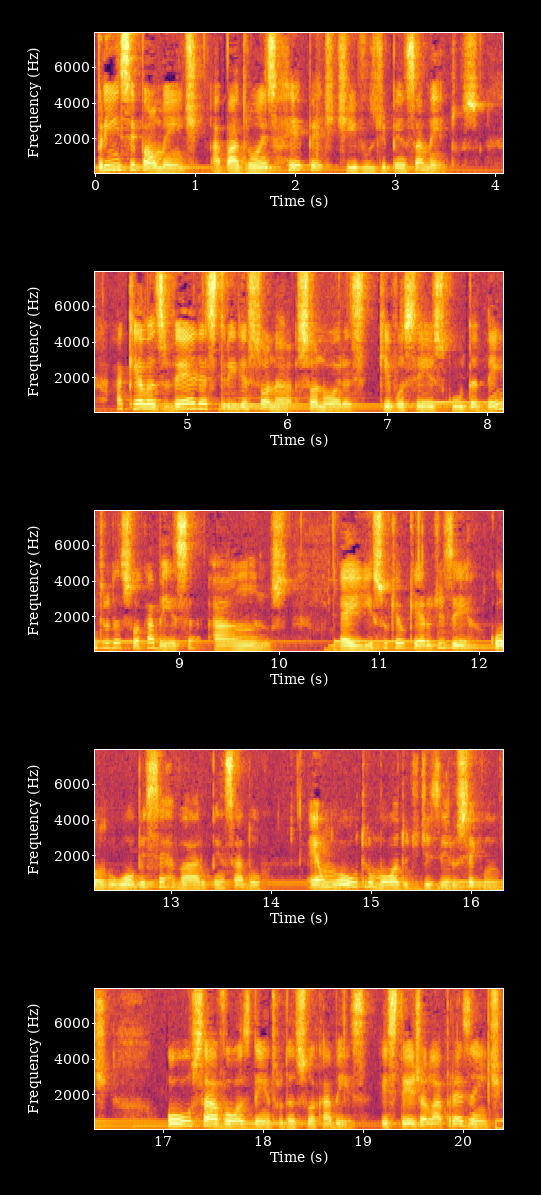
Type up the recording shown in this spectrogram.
principalmente a padrões repetitivos de pensamentos. Aquelas velhas trilhas sonoras que você escuta dentro da sua cabeça há anos. É isso que eu quero dizer com o observar o pensador. É um outro modo de dizer o seguinte: ouça a voz dentro da sua cabeça, esteja lá presente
